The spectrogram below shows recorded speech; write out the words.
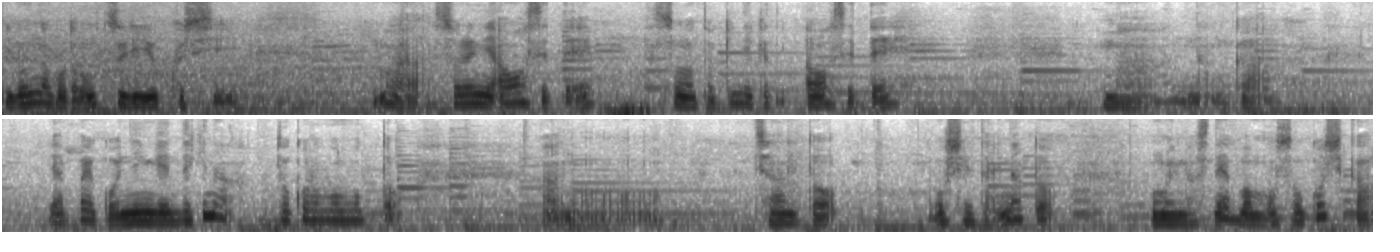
いろんなこと移りゆくしまあそれに合わせてその時に合わせてまあなんかやっぱりこう人間的なところももっとあのちゃんと教えたいなと思いますね。やっぱもうそこしか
